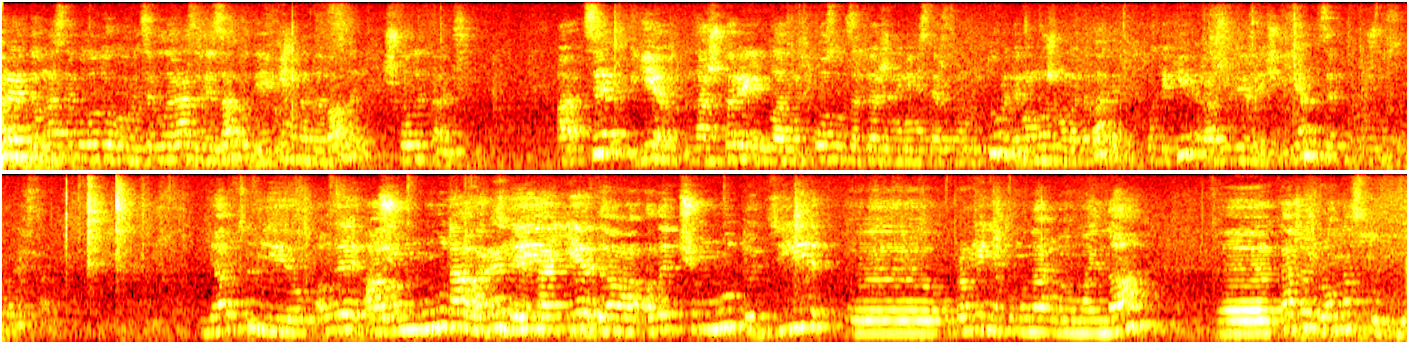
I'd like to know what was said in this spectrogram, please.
оренда, у нас не було договору, це були разові заходи, які ми надавали школи танців. А це є наш перелік платних послуг, затверджений Міністерством культури, де ми можемо надавати отакі разові речі. Я на це також посилаюся. Я розумію, але А чому та тоді- оренда, яка є- да, але чому тоді е, комунального майна е, каже про наступне?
